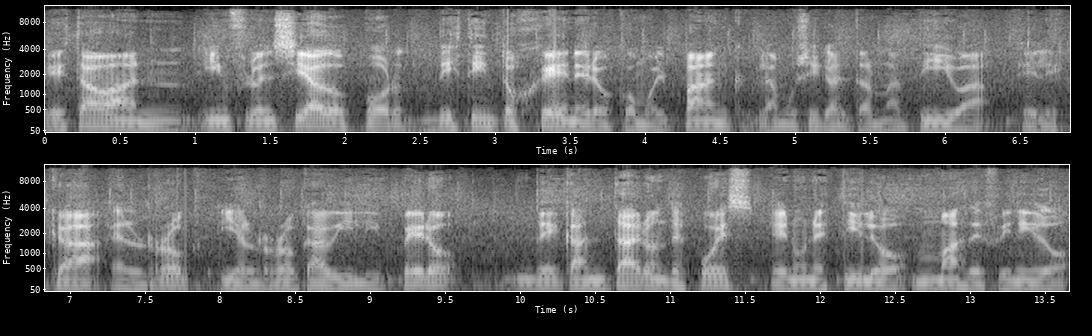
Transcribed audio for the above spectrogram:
Estaban influenciados por distintos géneros como el punk, la música alternativa, el ska, el rock y el rockabilly, pero decantaron después en un estilo más definido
